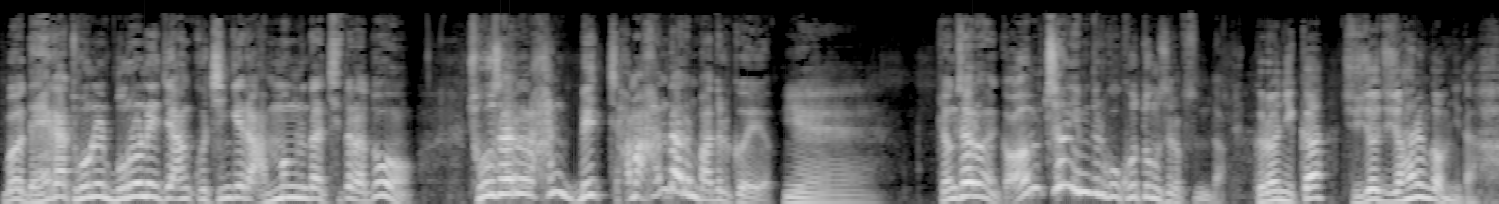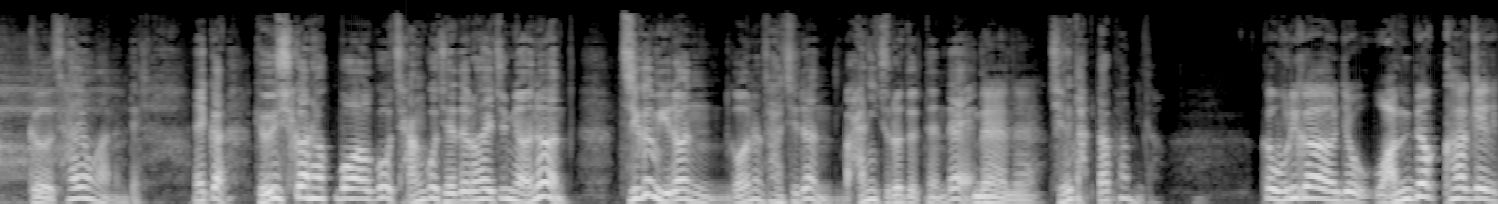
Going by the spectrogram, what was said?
뭐 내가 돈을 물어내지 않고 징계를 안 먹는다 치더라도 조사를 한 몇 아마 한 달은 받을 거예요. 예. 경찰은 그러니까 엄청 힘들고 고통스럽습니다. 그러니까 주저주저 하는 겁니다. 그 사용하는데. 그러니까 교육 시간 확보하고 장구 제대로 해주면은 지금 이런 거는 사실은 많이 줄어들 텐데 네, 네. 제일 답답합니다. 그러니까 우리가 이제 완벽하게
